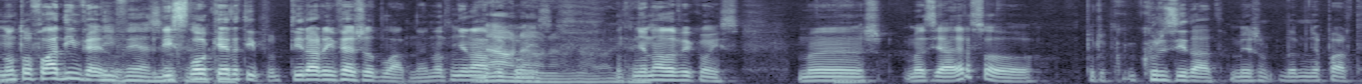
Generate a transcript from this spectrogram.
não estou a falar de inveja. De inveja, disse ok, logo que era tipo, tirar a inveja de lado, né? não tinha nada a ver não, com não, isso. não, não, Não tinha nada a ver com isso. Mas, mas já, era só por cu- curiosidade mesmo da minha parte.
